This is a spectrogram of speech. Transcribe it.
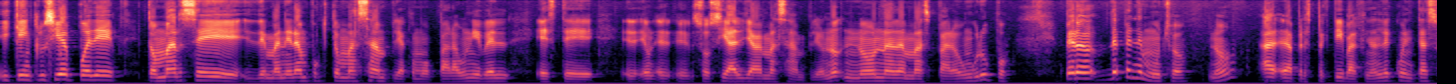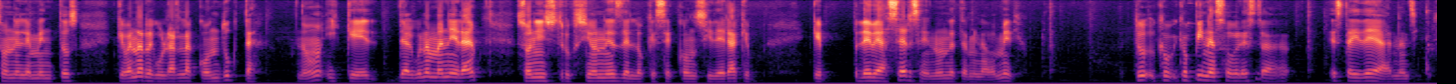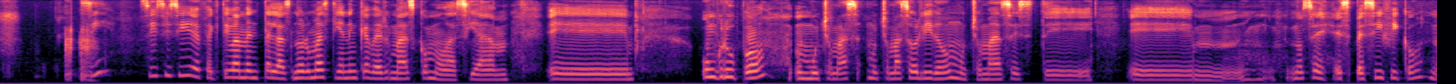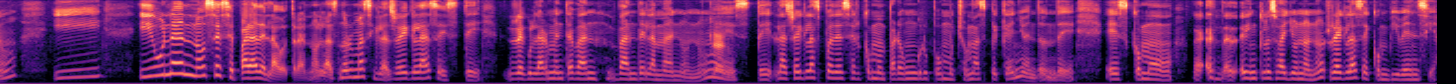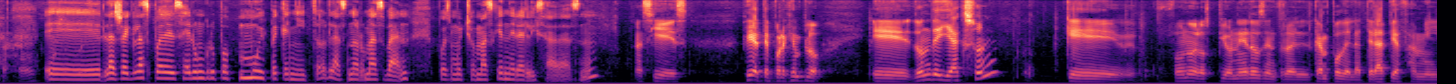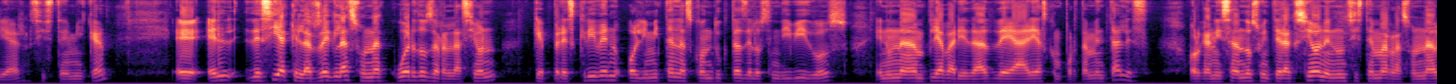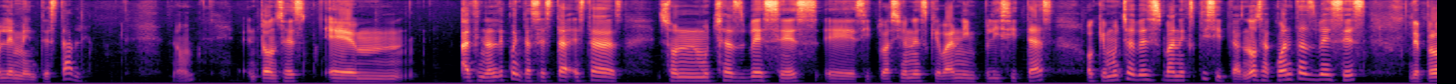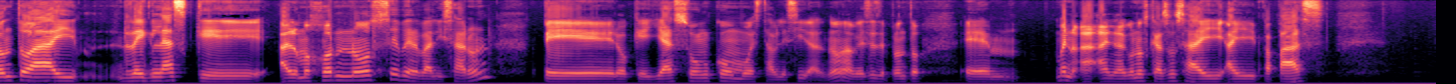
y que inclusive puede tomarse de manera un poquito más amplia, como para un nivel este, eh, eh, social ya más amplio, ¿no? no nada más para un grupo. Pero depende mucho, ¿no? A la perspectiva, al final de cuentas, son elementos que van a regular la conducta, ¿no? Y que de alguna manera son instrucciones de lo que se considera que, que debe hacerse en un determinado medio. ¿Tú qué, opinas sobre esta, esta idea, Nancy? Sí, Sí, sí, sí, efectivamente las normas tienen que ver más como hacia eh, un grupo mucho más, mucho más sólido, mucho más este eh, no sé, específico, ¿no? Y y una no se separa de la otra, ¿no? Las normas y las reglas, este, regularmente van, van de la mano, ¿no? Este, las reglas puede ser como para un grupo mucho más pequeño, en donde es como, eh, incluso hay uno, ¿no? Reglas de convivencia. Eh, las reglas puede ser un grupo muy pequeñito, las normas van, pues, mucho más generalizadas, ¿no? Así es. Fíjate, por ejemplo, eh, Donde Jackson, que fue uno de los pioneros dentro del campo de la terapia familiar sistémica, eh, él decía que las reglas son acuerdos de relación que prescriben o limitan las conductas de los individuos en una amplia variedad de áreas comportamentales, organizando su interacción en un sistema razonablemente estable. Entonces, em, al final de cuentas, estas son muchas veces eh, situaciones que van implícitas o que muchas veces van explícitas, ¿no? O sea, ¿cuántas veces de pronto hay reglas que a lo mejor no se verbalizaron, pero que ya son como establecidas, ¿no? A veces de pronto, em, bueno, en algunos casos hay, hay papás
